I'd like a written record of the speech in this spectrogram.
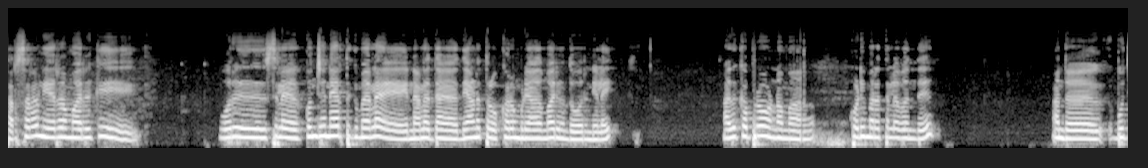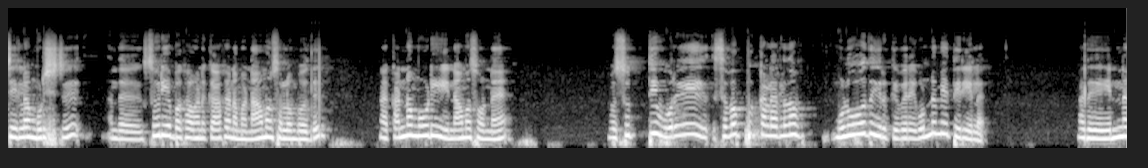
சரசரன்னு ஏறுற மாதிரி ஒரு சில கொஞ்ச நேரத்துக்கு மேலே என்னால் த தியானத்தில் உட்கார முடியாத மாதிரி வந்த ஒரு நிலை. அதுக்கப்புறம் நம்ம கொடிமரத்தில் வந்து அந்த பூஜையெல்லாம் முடிச்சுட்டு அந்த சூரிய பகவானுக்காக நம்ம நாமம் சொல்லும்போது நான் கண்ணை மூடி நாம சொன்னேன். சுற்றி ஒரே சிவப்பு கலரில் தான் முழுவதும் இருக்குது வேறு ஒன்றுமே தெரியல. அது என்ன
